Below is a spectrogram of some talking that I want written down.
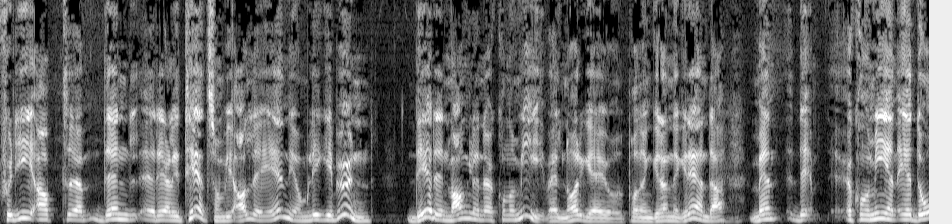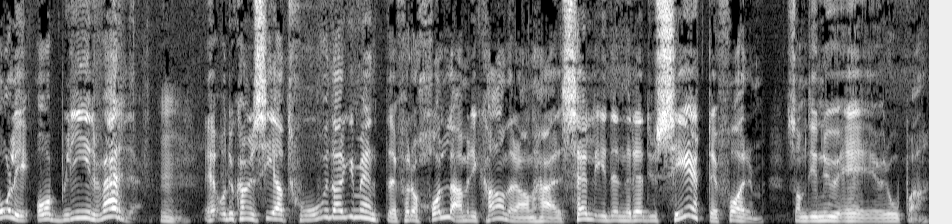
Fordi at den realitet som vi alle er enige om ligger i bunnen, det er den manglende økonomi. Vel, Norge er jo på den grønne gren, da. Men det, økonomien er dårlig og blir verre. Mm. Og du kan jo si at hovedargumentet for å holde amerikanerne her, selv i den reduserte form som de nå er i Europa,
